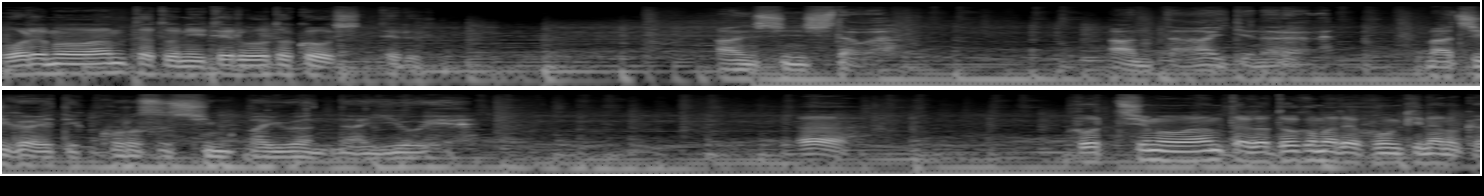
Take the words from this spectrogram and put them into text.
俺もあんたと似てる男を知ってる。安心したわ。あんた相手なら間違えて殺す心配はないようや。ああ。こっちもあんたがどこまで本気なのか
